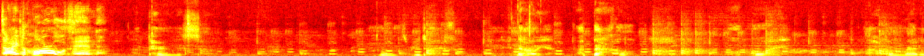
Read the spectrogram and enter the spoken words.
gonna die tomorrow then. apparently so. Long as we dive. Now yeah, a battle. Oh boy. I I'm ready.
